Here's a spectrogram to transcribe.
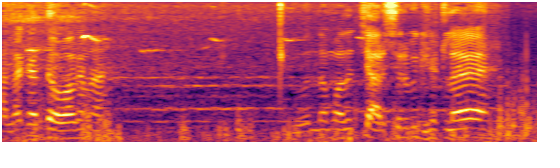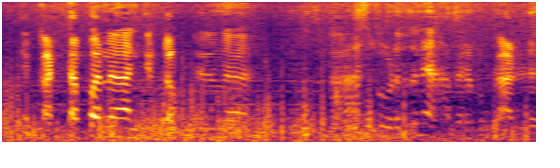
आला का दवाखाना दोनदा माझा चारशे रुपये घेतलाय त्या कट्टाप्पानं आणि ते डॉक्टरनं आज सोडत नाही हजार रुपये काढलं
